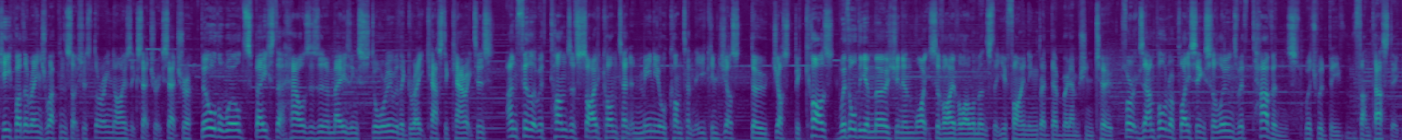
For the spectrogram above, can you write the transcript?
keep other ranged weapons such as throwing knives, etc, etc, build a world space that houses an amazing story with a great cast of characters, and fill it with tons of side content and menial content that you can just do just because, with all the immersion and white survival elements that you find in Red Dead Redemption 2. For example, replacing saloons with taverns, which would be fantastic.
